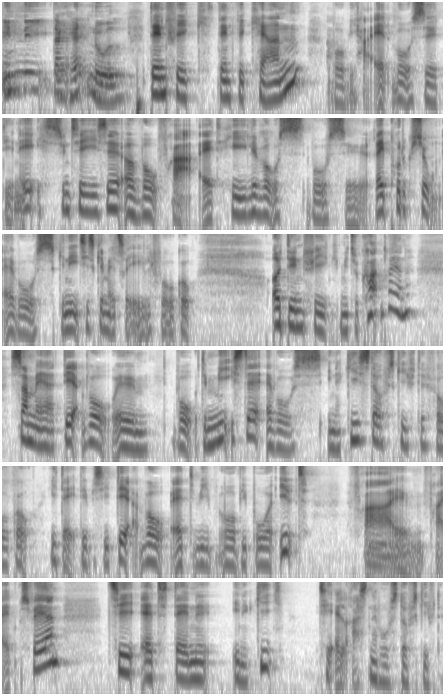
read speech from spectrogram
indeni, der ja. kan noget. Den fik, den fik kernen, hvor vi har al vores øh, DNA-syntese, og hvorfra at hele vores, vores øh, reproduktion af vores genetiske materiale foregår. og den fik mitokondrierne, som er der, hvor, øh, hvor det meste af vores energistofskifte foregår i dag. Det vil sige der, hvor, at vi, hvor vi bruger ilt fra, øh, fra atmosfæren til at danne energi til al resten af vores stofskifte.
